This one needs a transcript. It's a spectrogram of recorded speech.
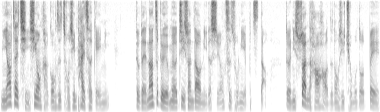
你要再请信用卡公司重新派车给你，对不对？那这个有没有计算到你的使用次数，你也不知道。对，你算的好好的东西，全部都被。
